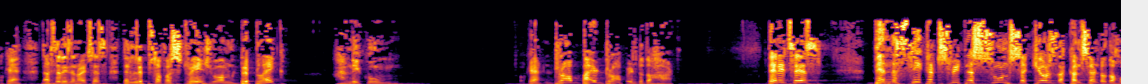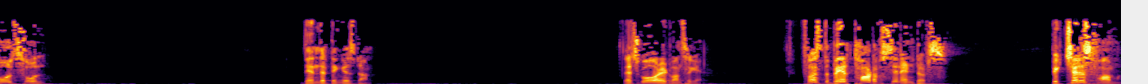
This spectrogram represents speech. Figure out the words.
Okay. That's the reason why it says the lips of a strange woman drip like honeycomb. Okay. Drop by drop into the heart. Then it says, then the secret sweetness soon secures the consent of the whole soul. Then the thing is done. Let's go over it once again. First, the bare thought of sin enters. Picture is formed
